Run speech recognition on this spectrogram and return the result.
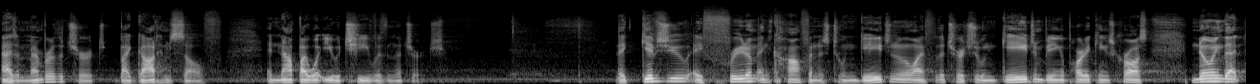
as a member of the church by God Himself and not by what you achieve within the church. That gives you a freedom and confidence to engage in the life of the church, to engage in being a part of King's Cross, knowing that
